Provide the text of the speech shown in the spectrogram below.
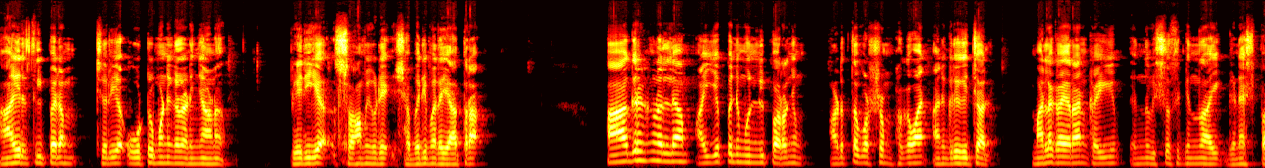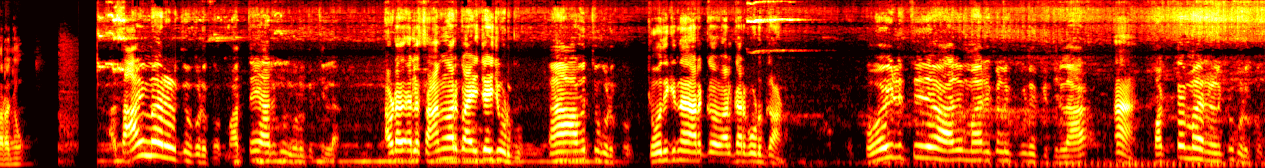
ആയിരത്തിൽ പരം ചെറിയ ഓട്ടുമണികൾ അണിഞ്ഞാണ് പെരിയ സ്വാമിയുടെ ശബരിമല യാത്ര. ആഗ്രഹങ്ങളെല്ലാം അയ്യപ്പന് മുന്നിൽ പറഞ്ഞും അടുത്ത വർഷം ഭഗവാൻ അനുഗ്രഹിച്ചാൽ മല കയറാൻ കഴിയും എന്ന് വിശ്വസിക്കുന്നതായി ഗണേഷ് പറഞ്ഞു. സ്വാമിമാർക്ക് കൊടുക്കും. മറ്റേ ആർക്കും കൊടുക്കത്തില്ല. അവിടെ അല്ല സ്വാമിമാർക്ക് അഴിച്ചഴിച്ച് കൊടുക്കും. ആ അവത്ത് കൊടുക്കും. ചോദിക്കുന്ന ആർക്ക് ആൾക്കാർക്ക് കൊടുക്കുകയാണ് കോയിലത്ത് ആദ്യമാർക്ക് കൊടുക്കത്തില്ല. ആ. ഭക്തന്മാർക്ക് കൊടുക്കും.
